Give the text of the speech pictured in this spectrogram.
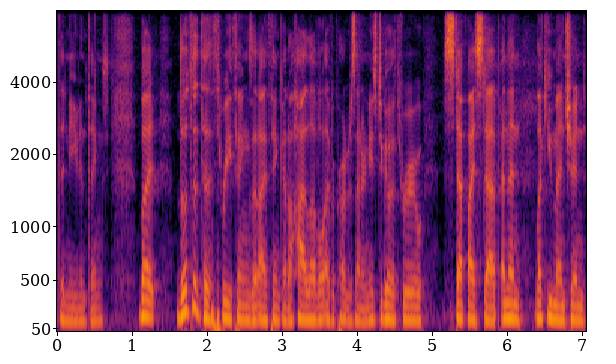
the need and things. But those are the three things that I think at a high level every product designer needs to go through step by step, and then, like you mentioned,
